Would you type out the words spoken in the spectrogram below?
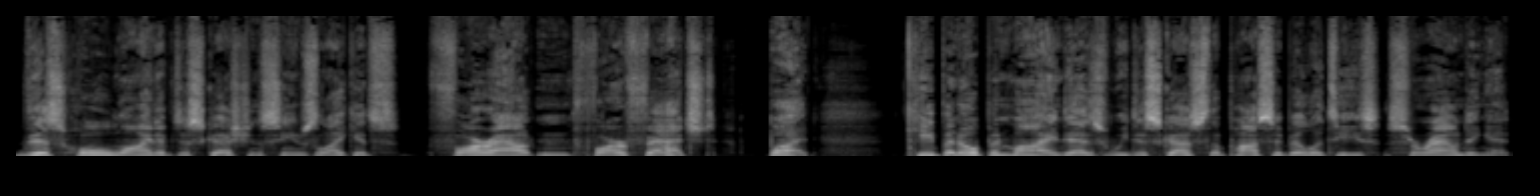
This whole line of discussion seems like it's far out and far fetched, but keep an open mind as we discuss the possibilities surrounding it.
